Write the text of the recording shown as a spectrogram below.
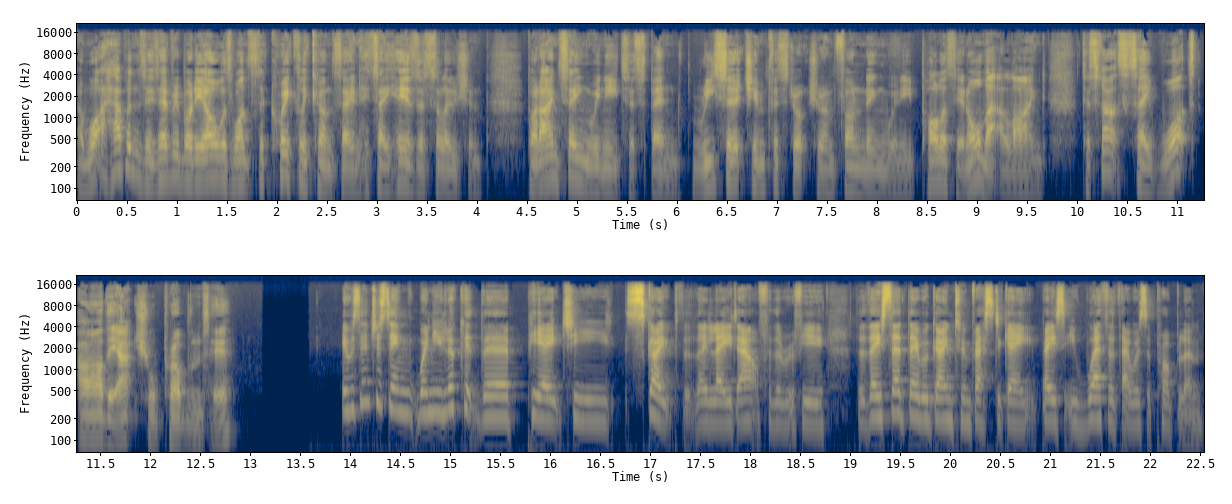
And what happens is everybody always wants to quickly come say and say, here's a solution. But I'm saying we need to spend research infrastructure and funding, we need policy and all that aligned to start to say, what are the actual problems here? It was interesting when you look at the PHE scope that they laid out for the review, that they said they were going to investigate basically whether there was a problem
